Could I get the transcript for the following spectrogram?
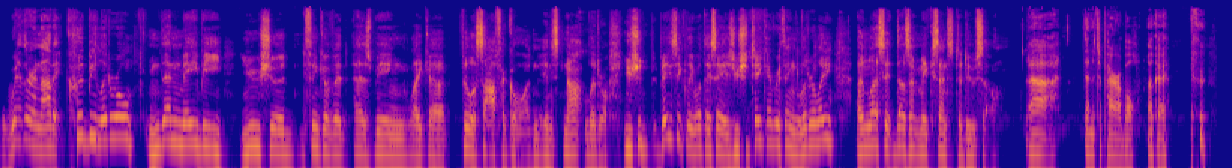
whether or not it could be literal, then maybe you should think of it as being like a philosophical and it's not literal. You should basically what they say is you should take everything literally unless it doesn't make sense to do so. Ah, then it's a parable. Okay.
